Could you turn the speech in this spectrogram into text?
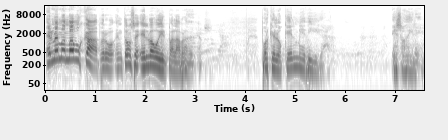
Él me mandó a buscar, pero entonces Él va a oír palabra de Dios. Porque lo que Él me diga, eso diré.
